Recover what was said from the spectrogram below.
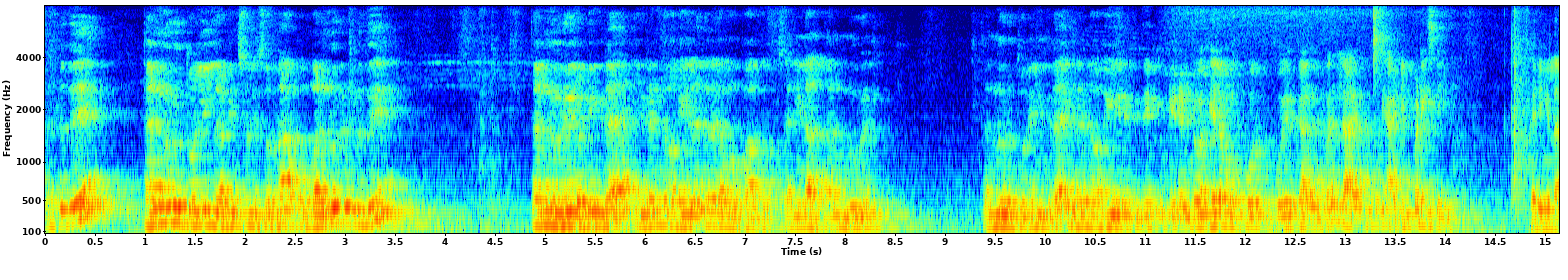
அடுத்தது தன்னூறு தொழில் அப்படின்னு சொல்லி சொல்றோம் அப்ப மண்ணூருங்கிறது தன்னூறு அப்படிங்கிற இரண்டு வகையில இதை நம்ம பார்க்கிறோம். சரிங்களா? தன்னூறு தன்னூறு தொழில்ங்கிற இரண்டு வகை இருக்குது. இப்படி ரெண்டு வகையில அவங்க போருக்கு போயிருக்காங்கிறது இல்லை இருக்கக்கூடிய அடிப்படை செய்தி. சரிங்களா?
